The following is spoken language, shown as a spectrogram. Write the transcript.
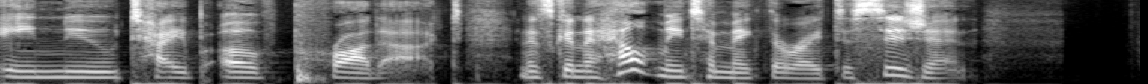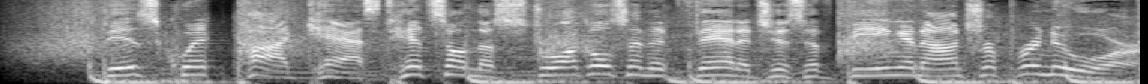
a new type of product. And it's going to help me to make the right decision. BizQuick Podcast hits on the struggles and advantages of being an entrepreneur.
